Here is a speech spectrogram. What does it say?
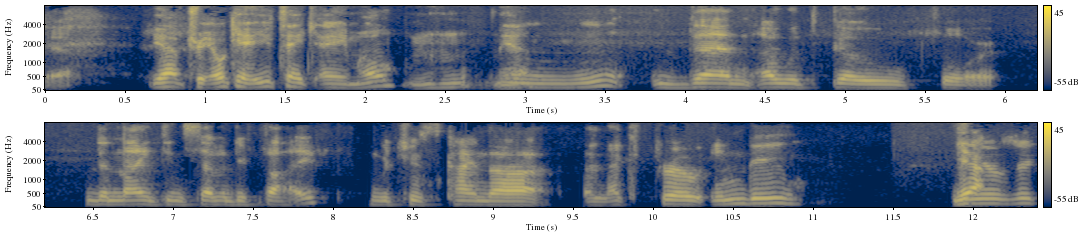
Yeah. You have three. Okay, you take Amo. hmm Yeah. Mhm. Then I would go for the 1975, which is kind of electro indie Yeah. music.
